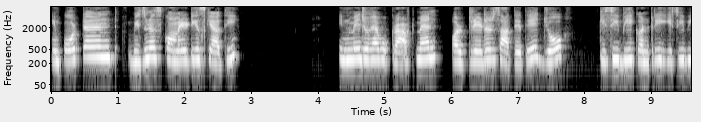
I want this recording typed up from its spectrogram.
important business communities क्या थी? इनमें जो है वो क्राफ्टमैन और ट्रेडर्स आते थे जो किसी भी कंट्री किसी भी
